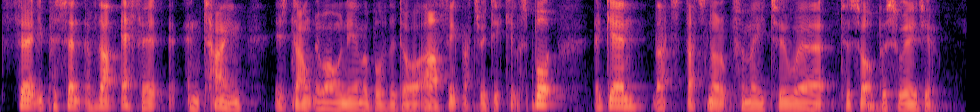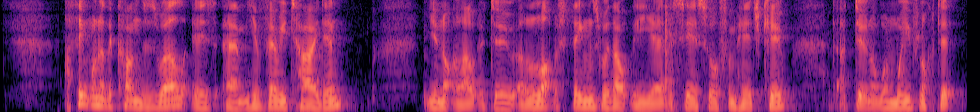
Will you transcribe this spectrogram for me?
30% of that effort and time is down to our name above the door. I think that's ridiculous. But again, that's that's not up for me to uh, to sort of persuade you. I think one of the cons as well is um, you're very tied in. You're not allowed to do a lot of things without the uh, the say so from HQ. I do know when we've looked at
